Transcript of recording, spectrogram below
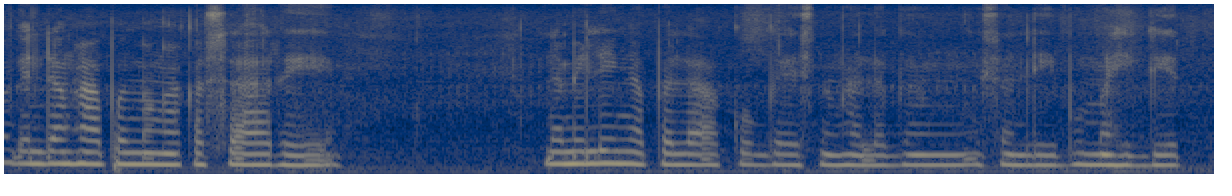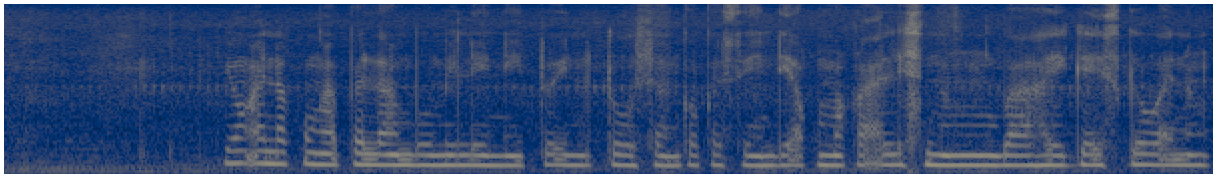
Magandang hapon mga kasari. Namili nga pala ako guys ng halagang isang libo mahigit. Yung anak ko nga pala ang bumili nito. Inutusan ko kasi hindi ako makaalis ng bahay guys. Gawa ng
